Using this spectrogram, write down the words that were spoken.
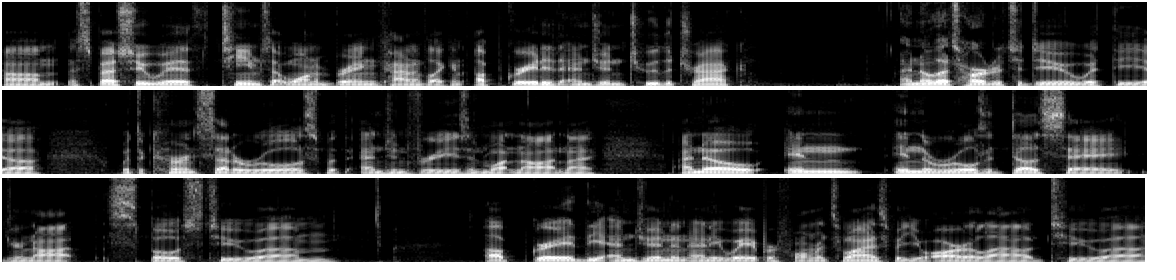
um, especially with teams that want to bring kind of like an upgraded engine to the track. I know that's harder to do with the uh, with the current set of rules with engine freeze and whatnot, and I I know in in the rules it does say you're not supposed to um, upgrade the engine in any way performance wise, but you are allowed to uh,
